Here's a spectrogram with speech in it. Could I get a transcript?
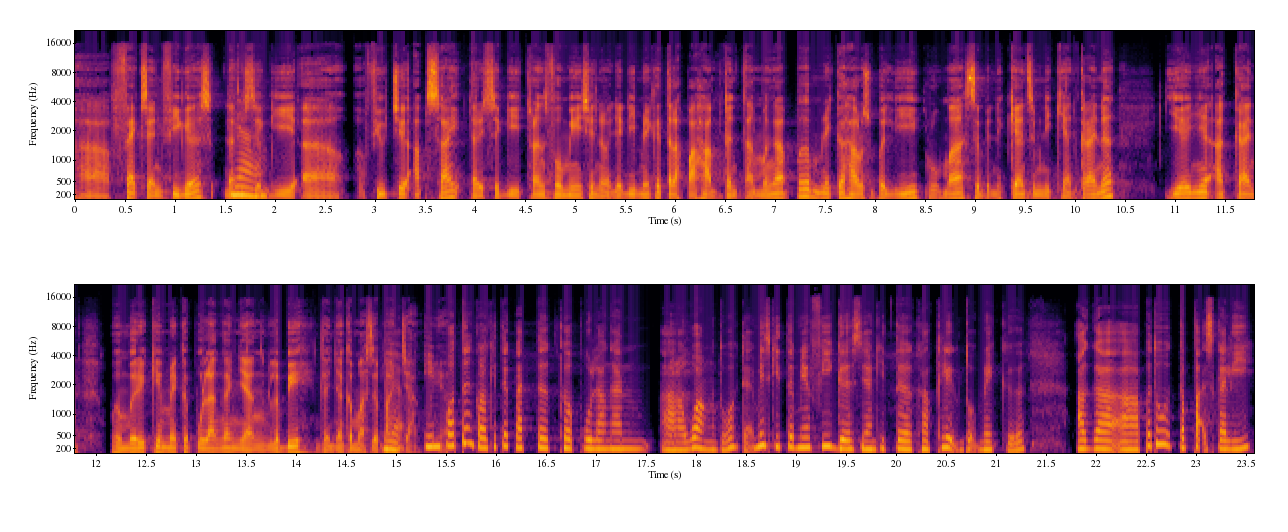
uh, facts and figures dari Ya. segi uh, future upside dari segi transformation. Jadi mereka telah faham tentang mengapa mereka harus beli rumah sedemikian sedemikian kerana ianya akan memberikan mereka pulangan yang lebih dan jangka masa panjang Yeah. Important kalau kita kata kepulangan uh, wang tu, that means kita punya figures yang kita calculate untuk mereka agak uh, apa tu tepat sekali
